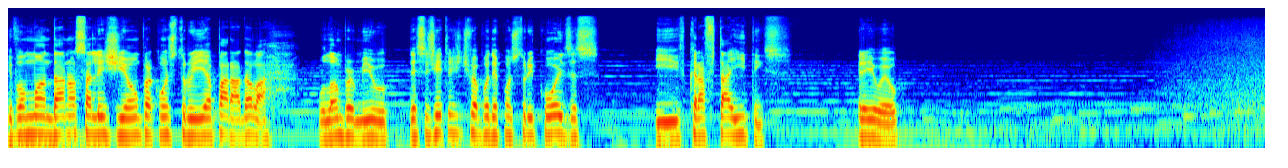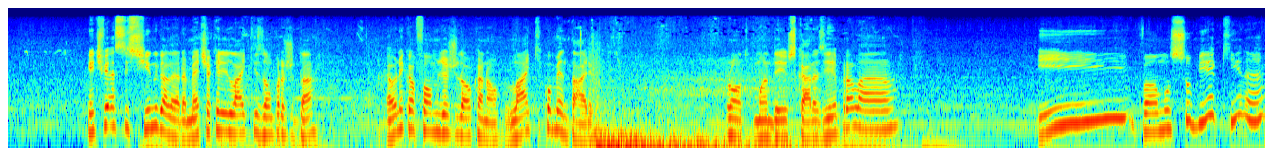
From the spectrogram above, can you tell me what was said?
E vamos mandar nossa legião pra construir a parada lá. O Lumber Mill. Desse jeito a gente vai poder construir coisas e craftar itens. Creio eu. Quem estiver assistindo, galera, mete aquele likezão pra ajudar. É a única forma de ajudar o canal. Like e comentário. Pronto, mandei os caras irem pra lá. E vamos subir aqui, né?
